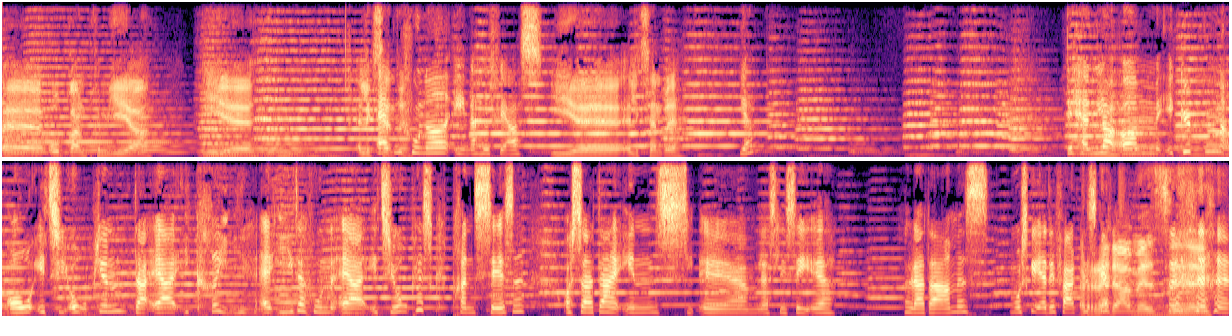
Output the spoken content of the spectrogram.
øh, operan premiere i øh, Alexandria. 1871. I øh, Alexandria. Ja. Det handler om Ægypten og Etiopien, der er i krig. Aida, hun er etiopisk prinsesse, og så er der en, øh, lad os lige se, Radames. Måske er det faktisk Radames. Øh,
